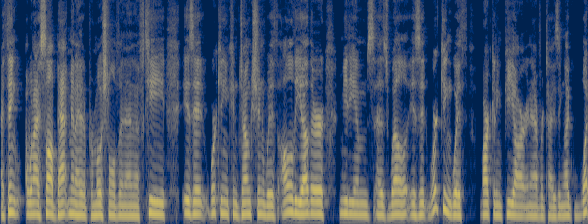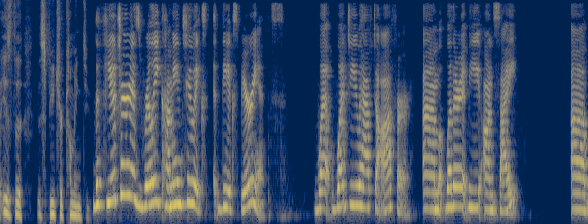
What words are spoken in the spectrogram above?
I think when I saw Batman, I had a promotional of an NFT. Is it working in conjunction with all the other mediums as well? Is it working with marketing, PR, and advertising? Like, what is the this future coming to? The future is really coming to ex- the experience what what do you have to offer? Um, whether it be on site, uh,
